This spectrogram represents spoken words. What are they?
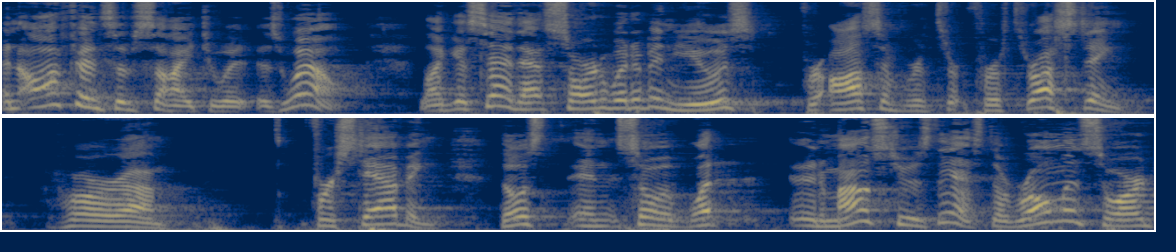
an offensive side to it as well. Like I said, that sword would have been used for awesome for, for thrusting, for um, for stabbing. Those and so what it amounts to is this: the Roman sword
